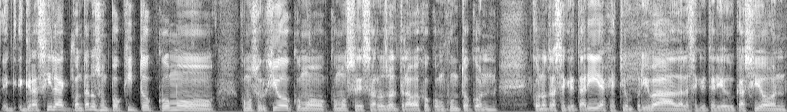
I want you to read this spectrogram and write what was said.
Graciela, contanos un poquito cómo, cómo surgió, cómo, cómo se desarrolló el trabajo conjunto con, con otras secretarías, gestión privada, la Secretaría de Educación,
